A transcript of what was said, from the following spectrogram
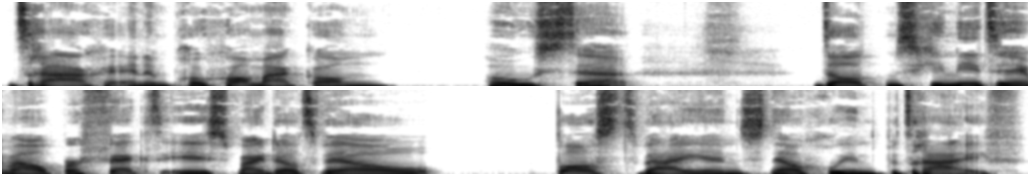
dragen en een programma kan hosten dat misschien niet helemaal perfect is, maar dat wel past bij een snel groeiend bedrijf.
